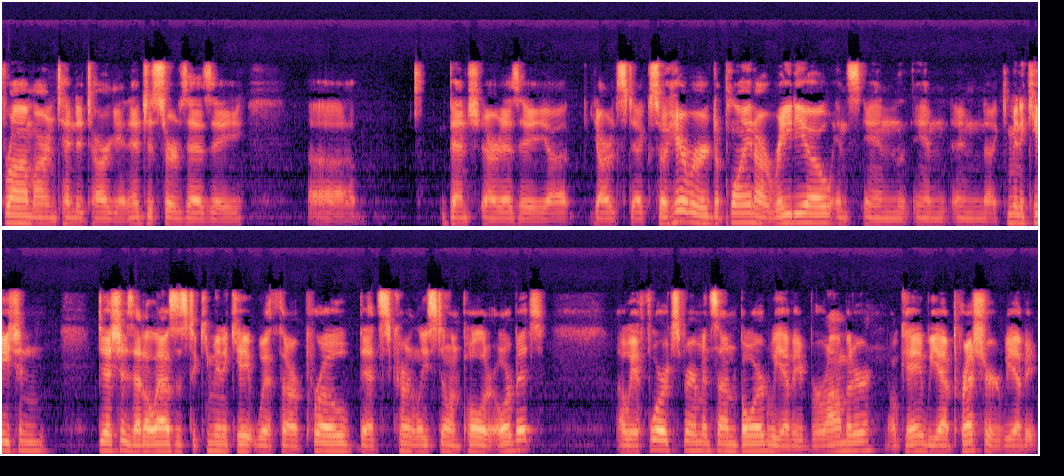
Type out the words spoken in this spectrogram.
from our intended target, and it just serves as a uh, bench or as a uh, yardstick. So here we're deploying our radio in in in, in uh, communication dishes that allows us to communicate with our probe that's currently still in polar orbit. Uh, we have four experiments on board. We have a barometer. Okay, we have pressure. We have a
